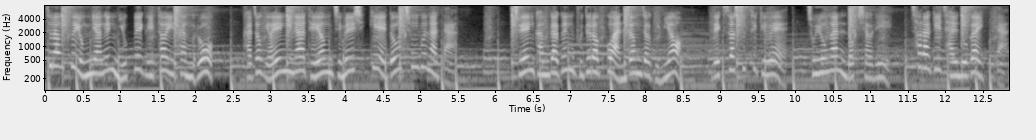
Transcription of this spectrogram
트렁크 용량은 600리터 이상으로 가족 여행이나 대형 짐을 싣기에도 충분하다. 주행 감각은 부드럽고 안정적이며 렉서스 특유의 조용한 럭셔리, 철학이 잘 녹아 있다.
